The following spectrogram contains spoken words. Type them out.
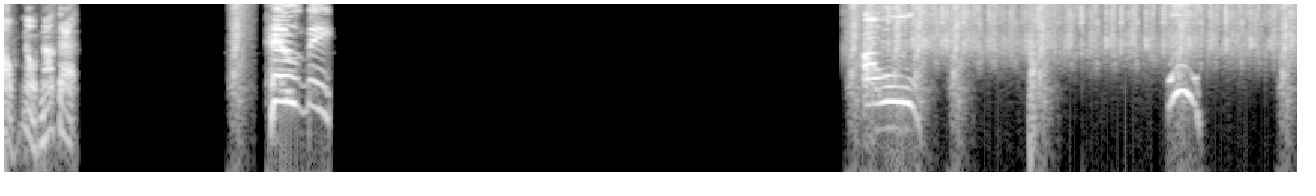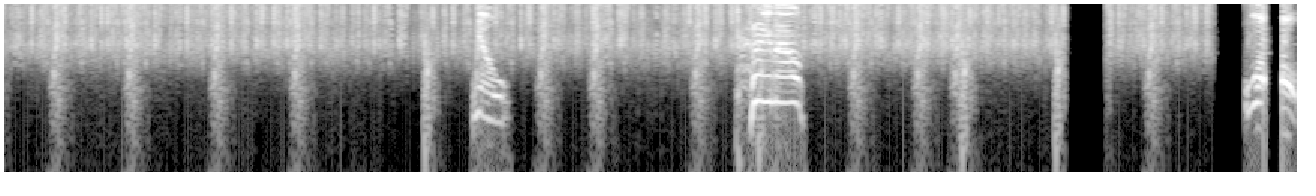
No, no, not that. Help me! Oh! Ooh. No. Time out! Whoa!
